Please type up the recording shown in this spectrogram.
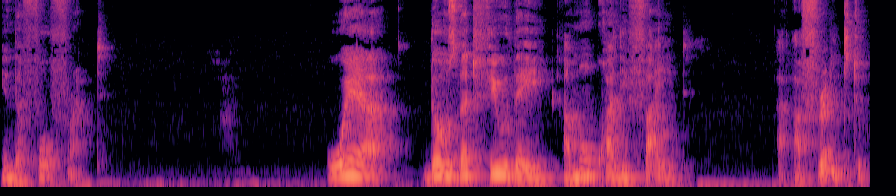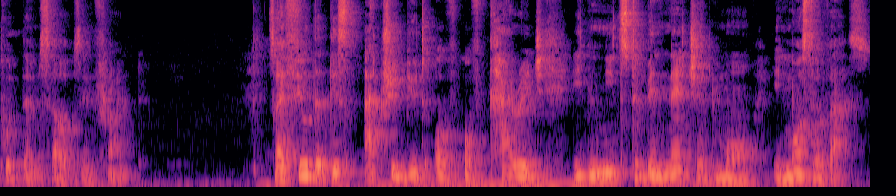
in the forefront, where those that feel they are more qualified are afraid to put themselves in front. So I feel that this attribute of, of courage, it needs to be nurtured more in most of us.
